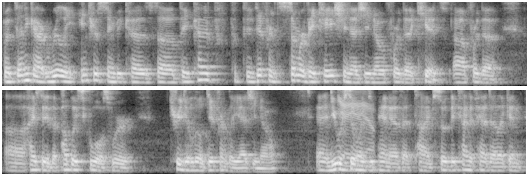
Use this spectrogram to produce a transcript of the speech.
but then it got really interesting because uh, they kind of put the different summer vacation, as you know, for the kids, uh, for the, uh, I say, the public schools were treated a little differently, as you know. And you were yeah, still yeah, in yeah. Japan at that time. So they kind of had like an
